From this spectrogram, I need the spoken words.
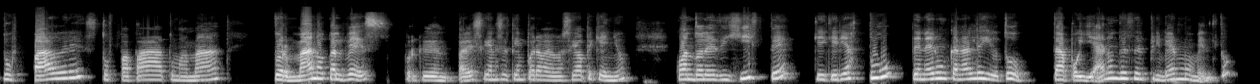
tus padres, tus papás, tu mamá, tu hermano tal vez, porque parece que en ese tiempo era demasiado pequeño, cuando les dijiste que querías tú tener un canal de YouTube? ¿Te apoyaron desde el primer momento?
